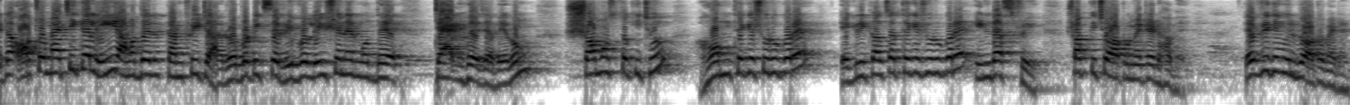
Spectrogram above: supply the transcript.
এটা অটোমেটিক্যালি আমাদের কান্ট্রিটা রোবোটিক্সের রিভলিউশনের মধ্যে ট্যাগ হয়ে যাবে এবং সমস্ত কিছু হোম থেকে শুরু করে এগ্রিকালচার থেকে শুরু করে ইন্ডাস্ট্রি সব কিছু অটোমেটেড হবে। এভরিথিং উইল বি অটোমেটেড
